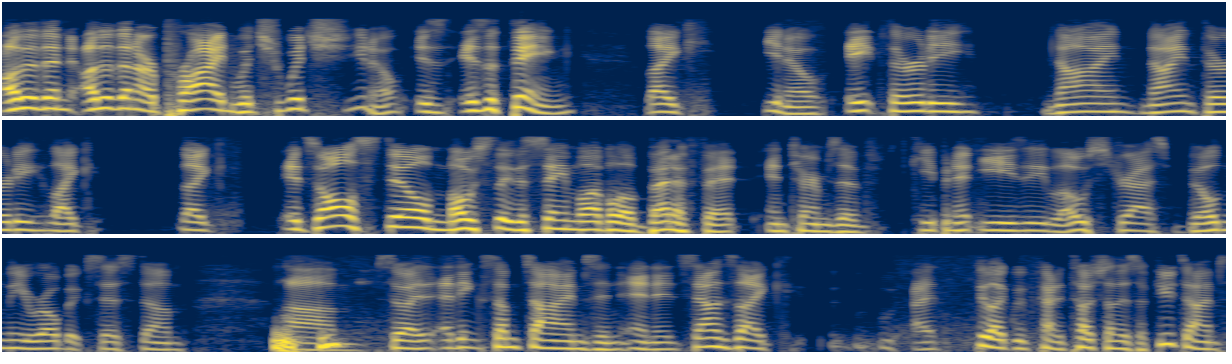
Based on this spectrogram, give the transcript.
other than other than our pride, which which you know is is a thing, like you know eight thirty, nine, nine thirty, like like it's all still mostly the same level of benefit in terms of keeping it easy, low stress, building the aerobic system. Um, so I, I think sometimes, and, and it sounds like I feel like we've kind of touched on this a few times.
